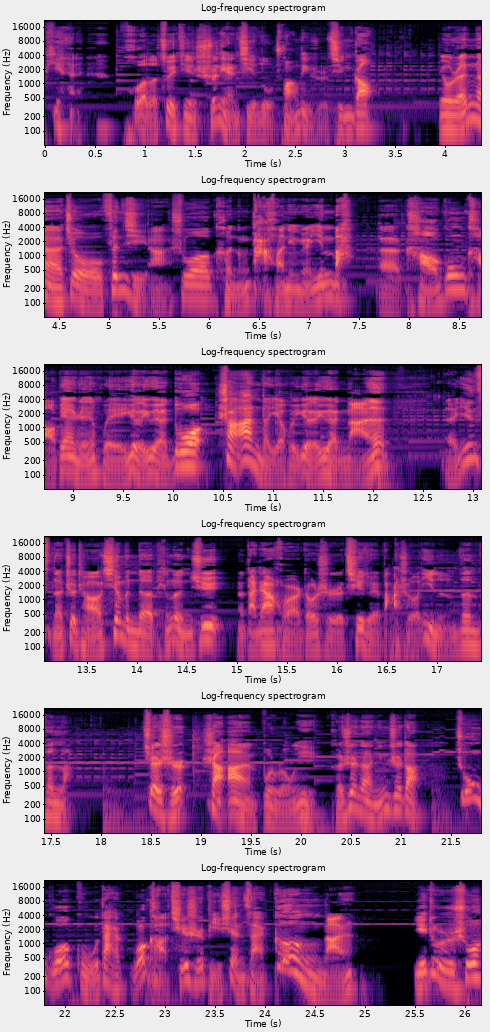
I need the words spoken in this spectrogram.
片，破了最近十年记录，创历史新高。有人呢就分析啊，说可能大环境原因吧。呃，考公考编人会越来越多，上岸的也会越来越难，呃，因此呢，这条新闻的评论区，那大家伙都是七嘴八舌，议论纷纷了。确实上岸不容易，可是呢，您知道中国古代国考其实比现在更难，也就是说，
